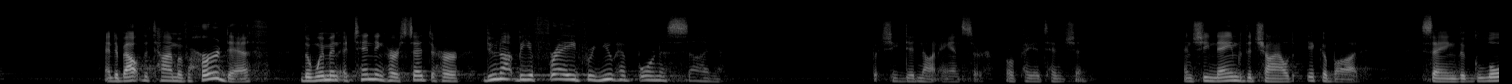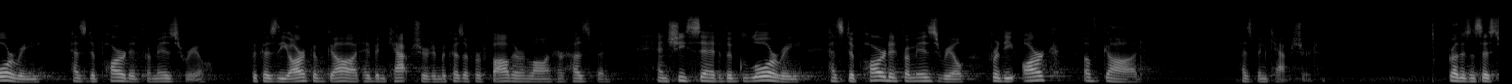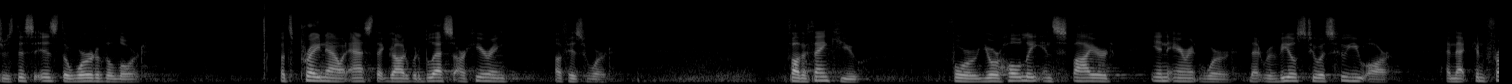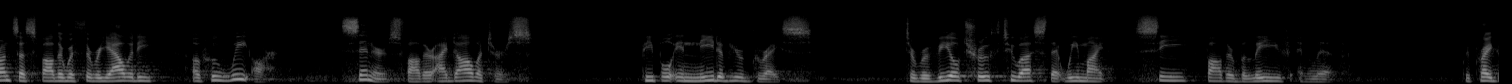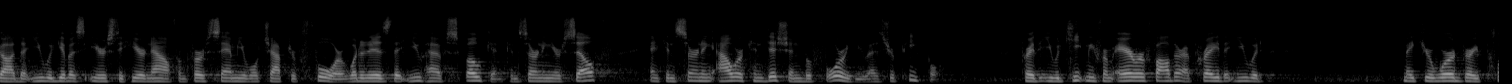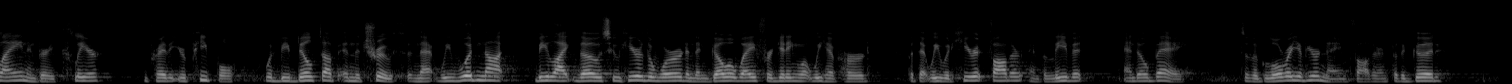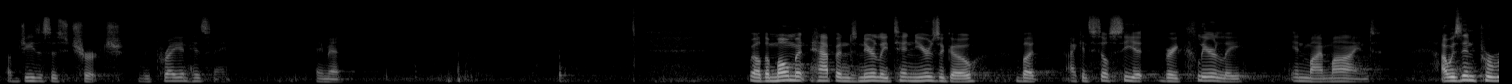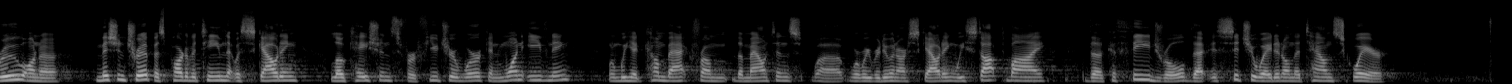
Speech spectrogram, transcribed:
And about the time of her death, the women attending her said to her, Do not be afraid, for you have borne a son. But she did not answer or pay attention. And she named the child Ichabod, saying, The glory has departed from Israel, because the ark of God had been captured, and because of her father in law and her husband. And she said, The glory has departed from Israel, for the ark of God has been captured. Brothers and sisters, this is the word of the Lord. Let's pray now and ask that God would bless our hearing of his word. Father, thank you for your holy, inspired, inerrant word that reveals to us who you are and that confronts us, Father, with the reality of who we are sinners, Father, idolaters, people in need of your grace, to reveal truth to us that we might see, Father, believe, and live. We pray, God, that you would give us ears to hear now from 1 Samuel chapter 4 what it is that you have spoken concerning yourself and concerning our condition before you as your people. Pray that you would keep me from error, Father. I pray that you would make your word very plain and very clear, and pray that your people would be built up in the truth and that we would not be like those who hear the word and then go away forgetting what we have heard, but that we would hear it, Father, and believe it and obey to the glory of your name, Father, and for the good of Jesus' church. We pray in his name. Amen. Well, the moment happened nearly 10 years ago, but I can still see it very clearly in my mind. I was in Peru on a mission trip as part of a team that was scouting locations for future work, and one evening, when we had come back from the mountains uh, where we were doing our scouting, we stopped by the cathedral that is situated on the town square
